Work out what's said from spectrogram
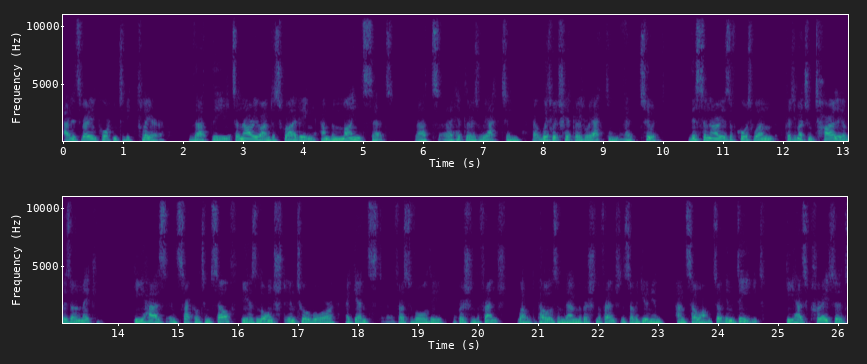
And it's very important to be clear that the scenario I'm describing and the mindset that uh, Hitler is reacting, uh, with which Hitler is reacting uh, to it, this scenario is, of course, one pretty much entirely of his own making. He has encircled himself. He has launched into a war against, uh, first of all, the British and the French, well, the Poles, and then the British and the French, the Soviet Union, and so on. So, indeed, he has created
